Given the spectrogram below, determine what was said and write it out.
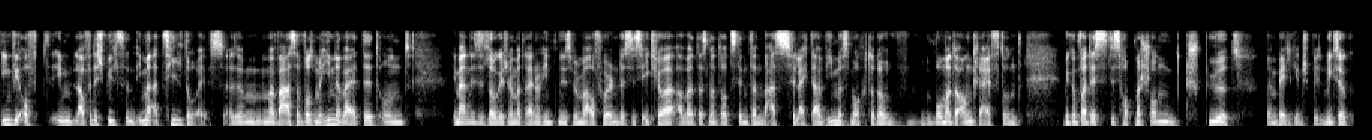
irgendwie oft im Laufe des Spiels dann immer ein Ziel da ist. Also man weiß, auf was man hinarbeitet und ich meine, es ist logisch, wenn man 3-0 hinten ist, will man aufholen, das ist eh klar, aber dass man trotzdem dann weiß, vielleicht auch, wie man es macht oder wo man da angreift. Und mir kommt vor, das, das hat man schon gespürt beim Belgien-Spiel. Wie gesagt,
